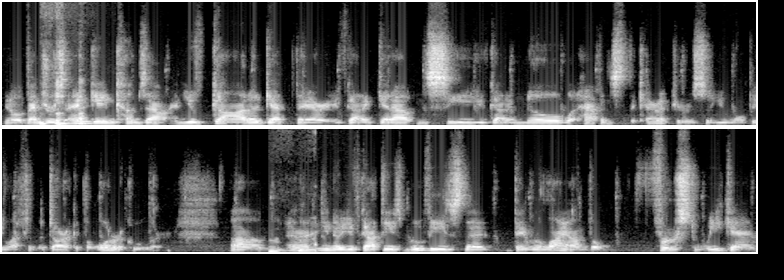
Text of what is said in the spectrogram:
You know, Avengers Endgame comes out, and you've got to get there. You've got to get out and see. You've got to know what happens to the characters, so you won't be left in the dark at the water cooler. Um, and you know, you've got these movies that they rely on the first weekend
